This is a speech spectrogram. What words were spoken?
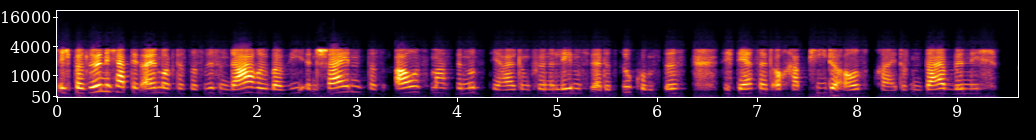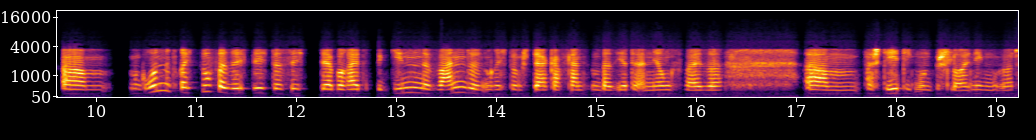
Ich persönlich habe den Eindruck, dass das Wissen darüber, wie entscheidend das Ausmaß der Nutztierhaltung für eine lebenswerte Zukunft ist, sich derzeit auch rapide ausbreitet. Und daher bin ich ähm, im Grunde recht zuversichtlich, dass sich der bereits beginnende Wandel in Richtung stärker pflanzenbasierter Ernährungsweise ähm, verstetigen und beschleunigen wird.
